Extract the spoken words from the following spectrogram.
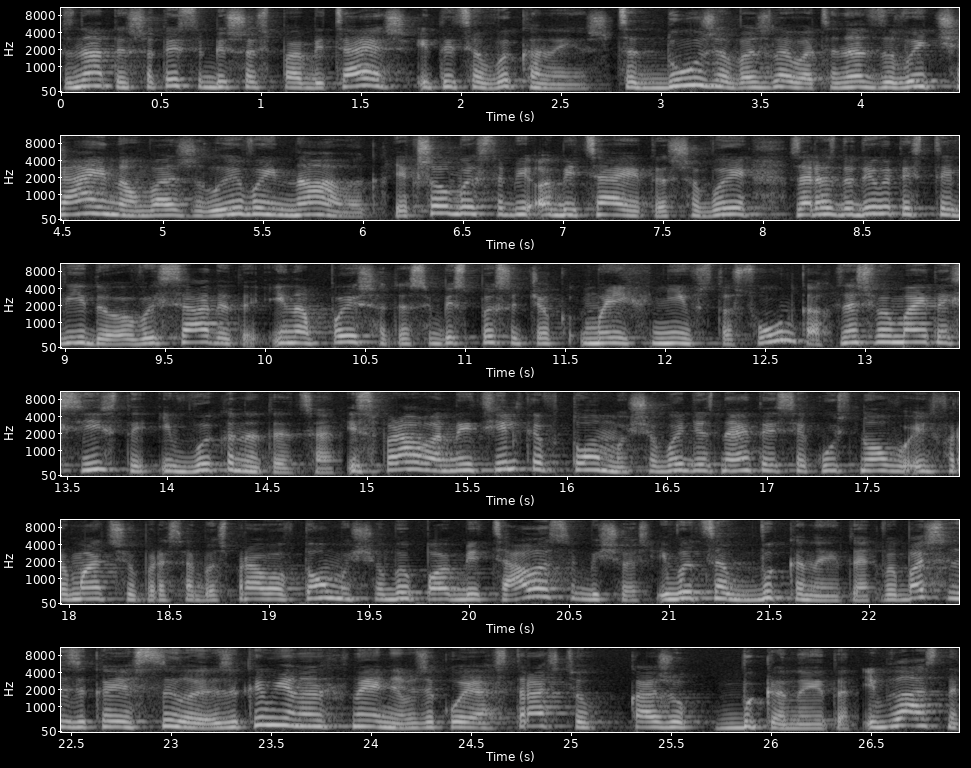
знати, що ти собі щось пообіцяєш, і ти це виконаєш. Це дуже важливо, це надзвичайно важливий навик. Якщо ви собі обіцяєте, що ви зараз додивитесь це відео, ви сядете і напишете собі списочок моїх ні в стосунках, значить ви маєте сісти і виконати це. І справа не тільки в тому, що ви дізнаєтесь якусь нову інформацію про себе. Справа в тому, що ви пообіцяли собі щось, і ви це виконаєте. Ви бачите, з якою силою, з яким я натхненням, з якою я страстю кажу, виконаєте. І власне,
